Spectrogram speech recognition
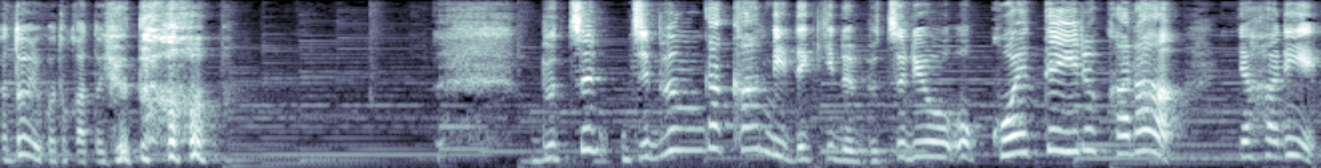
あどういうことかというと 物、自分が管理できる物量を超えているから、やはり、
